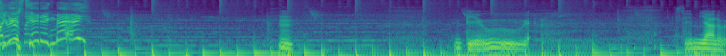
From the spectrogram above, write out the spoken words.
Are you Seriously? kidding me? ဟွန်းမပြေဘူးတဲ့စီမရလို့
